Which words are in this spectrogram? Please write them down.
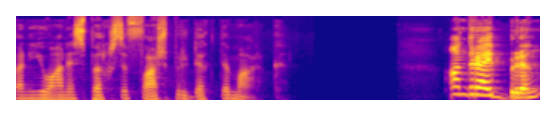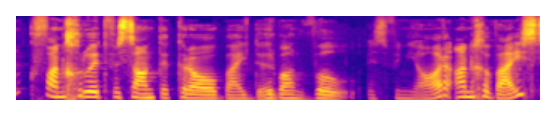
van die Johannesburgse varsprodukte mark. Andrei Brink van Groot Versante Kraal by Durbanville is vanjaar aangewys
